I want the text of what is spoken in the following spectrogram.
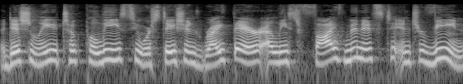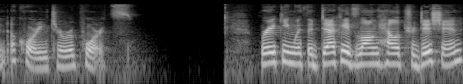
Additionally, it took police who were stationed right there at least five minutes to intervene, according to reports. Breaking with a decades long held tradition,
